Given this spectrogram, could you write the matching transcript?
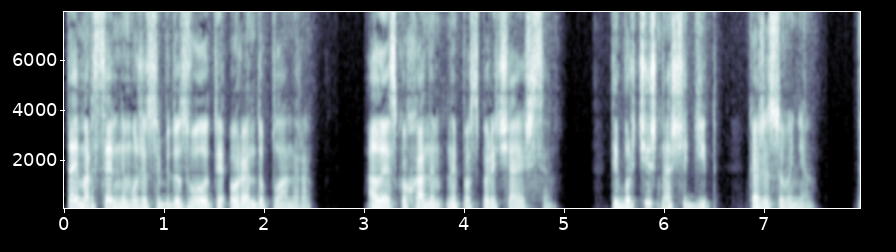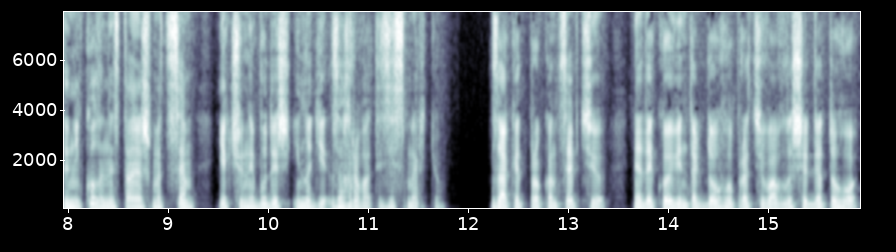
та й Марсель не може собі дозволити оренду планера. Але з коханим не посперечаєшся. Ти бурчиш, наш дід, каже совеня. Ти ніколи не станеш митцем, якщо не будеш іноді загравати зі смертю. Закид про концепцію, над якою він так довго працював лише для того,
